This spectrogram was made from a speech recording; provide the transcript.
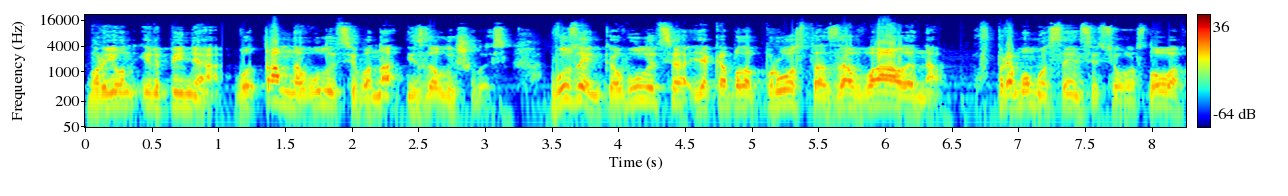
в район Ірпіня. От там на вулиці вона і залишилась. Вузенька вулиця, яка була просто завалена в прямому сенсі цього слова,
